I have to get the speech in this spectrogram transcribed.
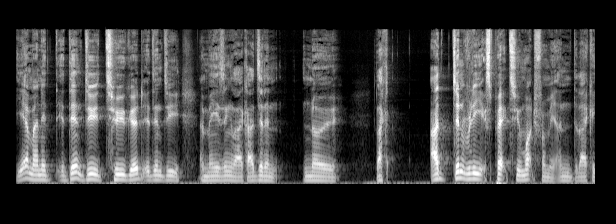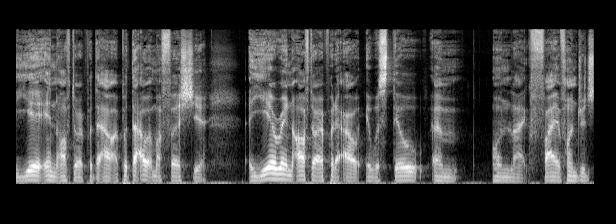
yeah, man, it it didn't do too good. It didn't do amazing. Like I didn't know, like I didn't really expect too much from it. And like a year in after I put that out, I put that out in my first year. A year in after I put it out, it was still um on like 500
